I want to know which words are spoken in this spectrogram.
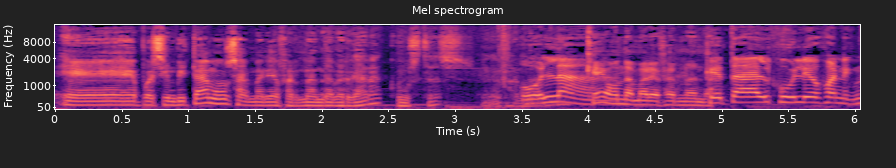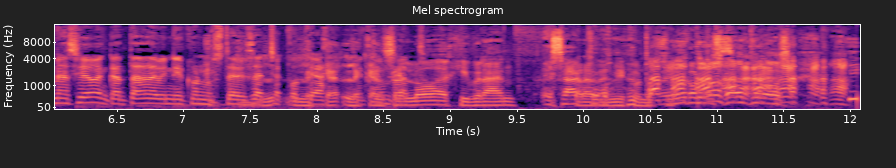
eh, pues invitamos a María Fernanda Vergara. ¿Cómo estás? Hola. ¿Qué onda, María Fernanda? ¿Qué tal, Julio, Juan Ignacio? Encantada de venir con ustedes a Le, ca- le canceló a Gibran Exacto. para venir con nosotros. con nosotros.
